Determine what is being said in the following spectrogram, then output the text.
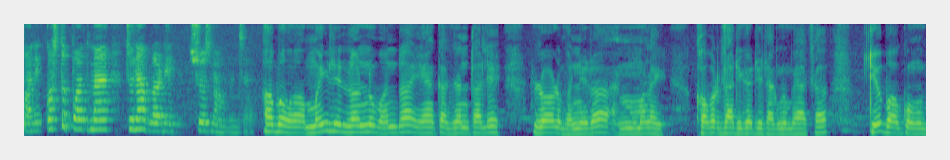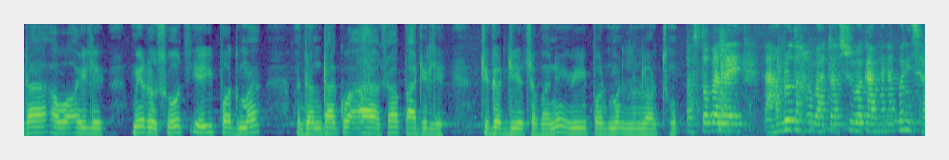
भने कस्तो पदमा चुनाव लड्ने सोचमा हुनुहुन्छ? अब मैले लड्नुभन्दा यहाँका जनताले लड भनेर मलाई खबरदारी गरिराख्नु भएको छ। त्यो भएको हुँदा अब अहिले मेरो सोच यही पदमा जनताको आशा पार्टीले टिकट दिएछ भने यही पदमा लड्छु। हस् तपाईँलाई हाम्रो तर्फबाट शुभकामना पनि छ।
